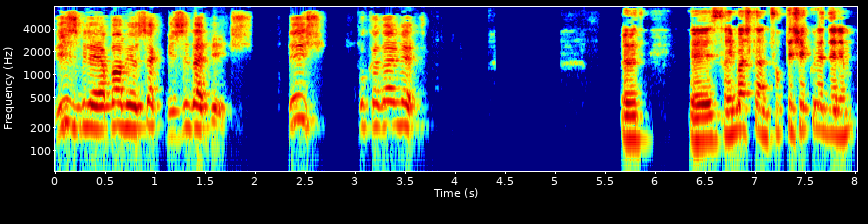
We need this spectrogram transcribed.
Biz bile yapamıyorsak bizi de değiş. Değiş. Bu kadar net. Evet. Ee, Sayın Başkan çok teşekkür ederim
